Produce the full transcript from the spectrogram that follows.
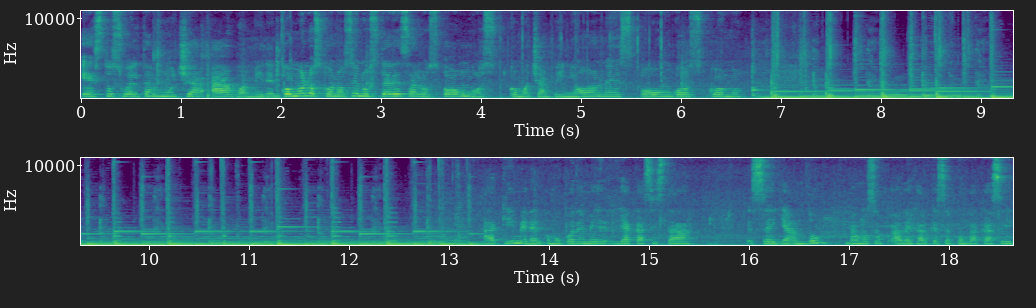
estos sueltan mucha agua, miren. ¿Cómo los conocen ustedes a los hongos? Como champiñones, hongos, como... aquí miren como pueden ver ya casi está sellando. Vamos a, dejar que se ponga casi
